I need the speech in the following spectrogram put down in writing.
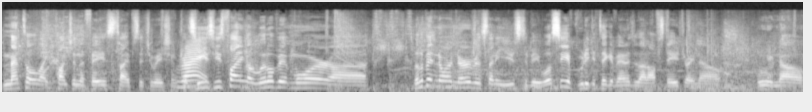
mental like punch in the face type situation because Right. he's he's playing a little bit more, uh, a little bit more nervous than he used to be. We'll see if Booty can take advantage of that off stage right now. Ooh no,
